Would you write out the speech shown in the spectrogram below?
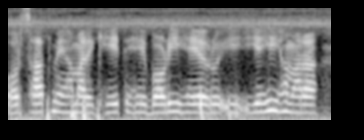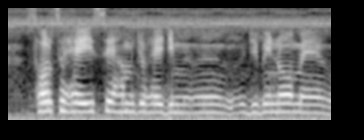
और साथ में हमारे खेत है, बॉडी है और यही हमारा सोर्स है। इससे हम जो है जमीनों में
